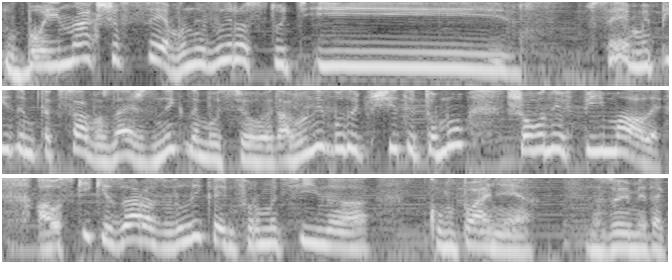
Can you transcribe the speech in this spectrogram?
бо інакше все, вони виростуть і. Все, ми підемо так само, знаєш, зникнемо з цього, а вони будуть вчити тому, що вони впіймали. А оскільки зараз велика інформаційна компанія, називаємо так,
